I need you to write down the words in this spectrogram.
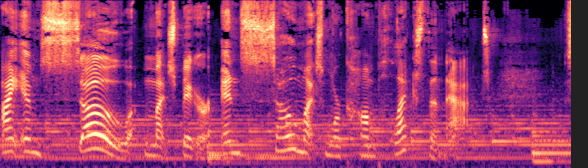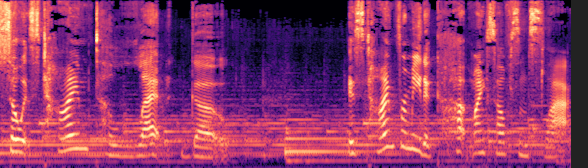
I am so much bigger and so much more complex than that. So it's time to let go. It's time for me to cut myself some slack.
